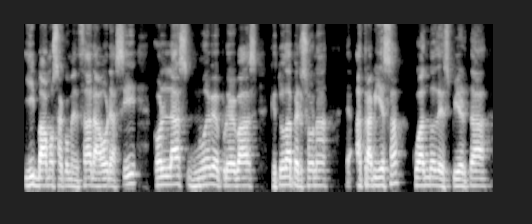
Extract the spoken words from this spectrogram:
y vamos a comenzar ahora sí con las nueve pruebas que toda persona atraviesa cuando despierta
